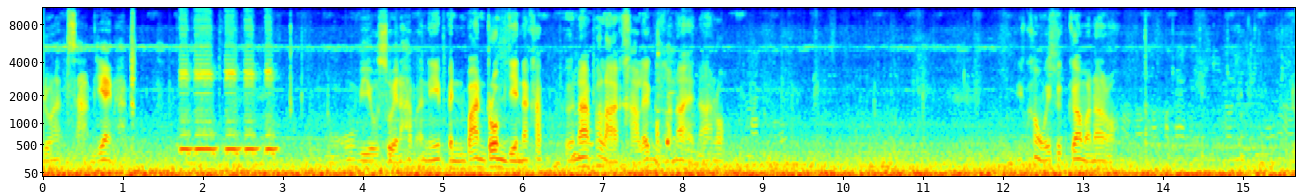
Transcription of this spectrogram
ดูนะสามแยกนะครับโอ้วิวสวยนะครับ อันนี้เป็นบ้านร่มเย็นนะครับเออหน้าพระลาขาและกุงหน้าเห็นหน้าหรอนี่เข้าไว้กึกก้ามาหน้าหรอดู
